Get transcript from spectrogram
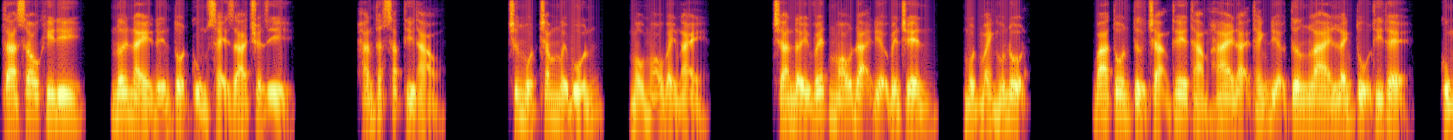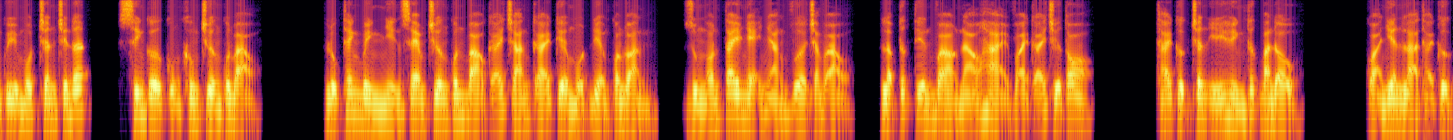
Ta sau khi đi, nơi này đến tột cùng xảy ra chuyện gì? Hắn thất sắc thi thảo chương 114, màu máu bảy ngày. Tràn đầy vết máu đại địa bên trên, một mảnh hỗn độn. Ba tôn tử trạng thê thảm hai đại thánh địa tương lai lãnh tụ thi thể, cùng quy một chân trên đất, sinh cơ cũng không trương quân bảo. Lục Thanh Bình nhìn xem trương quân bảo cái chán cái kia một điểm quan đoàn, dùng ngón tay nhẹ nhàng vừa chạm vào, lập tức tiến vào náo hải vài cái chữ to. Thái cực chân ý hình thức ban đầu. Quả nhiên là thái cực.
